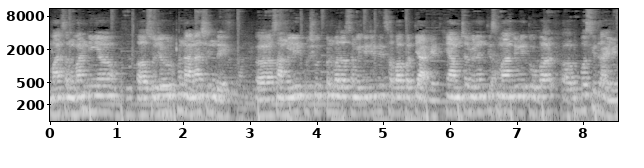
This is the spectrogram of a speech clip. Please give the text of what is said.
माझे सन्माननीय सुजय उर्फ नाना शिंदे सांगली कृषी उत्पन्न बाजार समितीचे ते सभापती आहेत हे आमच्या विनंतीस मान उभा उपस्थित राहिले.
